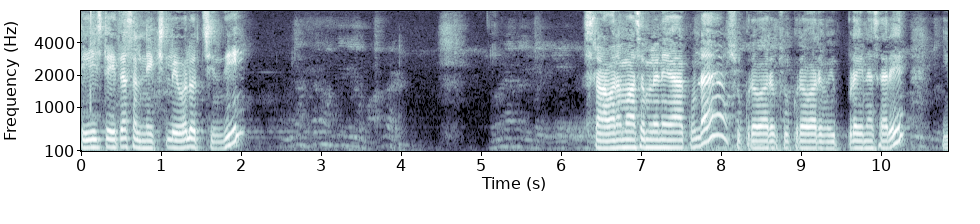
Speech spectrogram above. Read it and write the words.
టేస్ట్ అయితే అసలు నెక్స్ట్ లెవెల్ వచ్చింది. శ్రావణ మాసంలోనే కాకుండా శుక్రవారం శుక్రవారం ఎప్పుడైనా సరే ఈ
